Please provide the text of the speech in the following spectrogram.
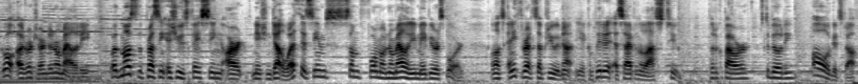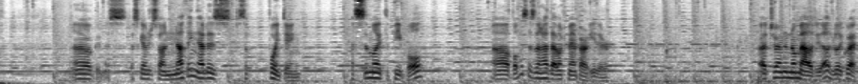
Cool, a return to normality. With most of the pressing issues facing our nation dealt with, it seems some form of normality may be restored. Unlocks any threat subject we've not yet completed, aside from the last two. Political power, stability, all good stuff. Oh, goodness. Game just found nothing. That is disappointing. Assimilate the people. Uh, Vulpes does not have that much manpower either. Return to normality. That was really quick.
